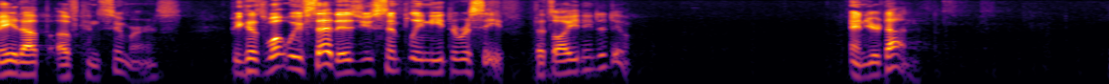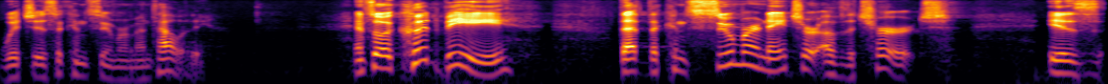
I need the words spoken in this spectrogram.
made up of consumers? Because what we've said is you simply need to receive. That's all you need to do. And you're done, which is a consumer mentality. And so it could be that the consumer nature of the church is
